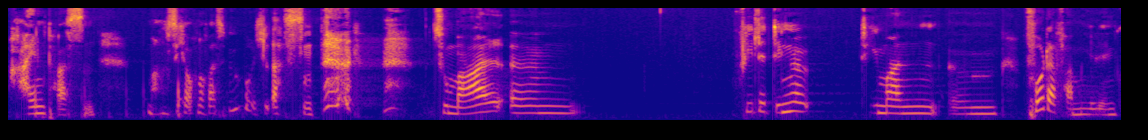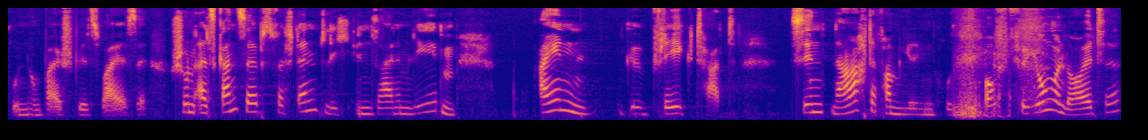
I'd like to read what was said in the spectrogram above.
reinpassen. Man muss sich auch noch was übrig lassen. Zumal ähm, viele Dinge, die man ähm, vor der Familiengründung beispielsweise schon als ganz selbstverständlich in seinem Leben eingepflegt hat, sind nach der Familiengründung oft für junge Leute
